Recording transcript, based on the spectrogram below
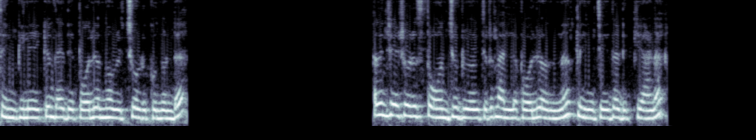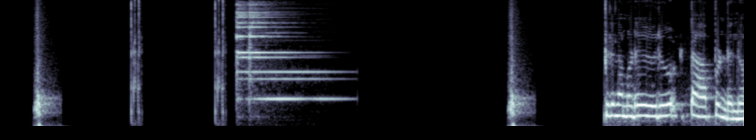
സിങ്കിലേക്കും ഇതേപോലെ ഒന്ന് ഒഴിച്ചു കൊടുക്കുന്നുണ്ട്. അതിനുശേഷം ഒരു സ്പോഞ്ച് ഉപയോഗിച്ചിട്ട് നല്ലപോലെ ഒന്ന് ക്ലീൻ ചെയ്തെടുക്കുകയാണ്. പിന്നെ നമ്മുടെ ഒരു ടാപ്പ് ഉണ്ടല്ലോ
